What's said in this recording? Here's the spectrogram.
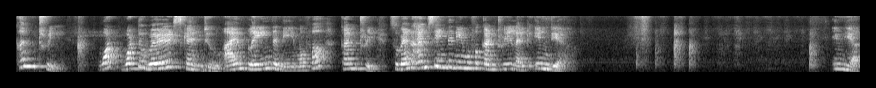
country. What, what the words can do. I am playing the name of a country. So when I am saying the name of a country like India. India.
